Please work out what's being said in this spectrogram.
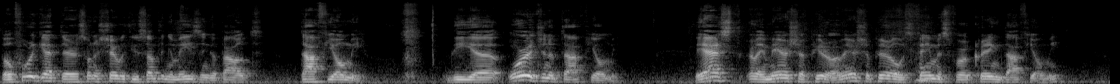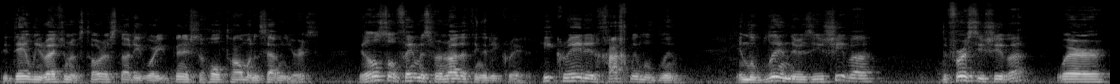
But before we get there, I just want to share with you something amazing about Daf Yomi, the uh, origin of Daf Yomi. They asked Rabbi Meir Shapiro. Meir Shapiro was famous for creating Daf Yomi, the daily regimen of Torah study where he finished the whole Talmud in seven years. He's also famous for another thing that he created. He created Chachmei Lublin. In Lublin, there's a yeshiva, the first yeshiva, where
